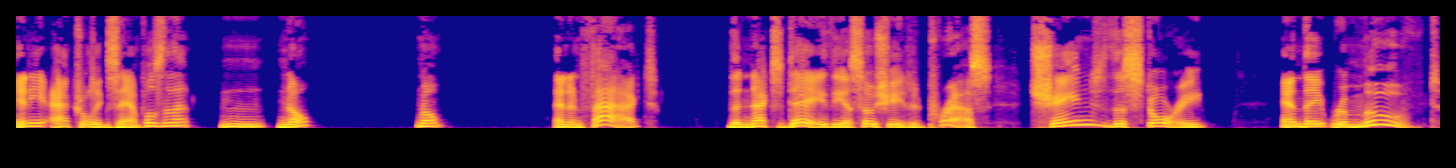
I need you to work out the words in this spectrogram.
Any actual examples of that? No. No. And in fact, the next day, the Associated Press changed the story and they removed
